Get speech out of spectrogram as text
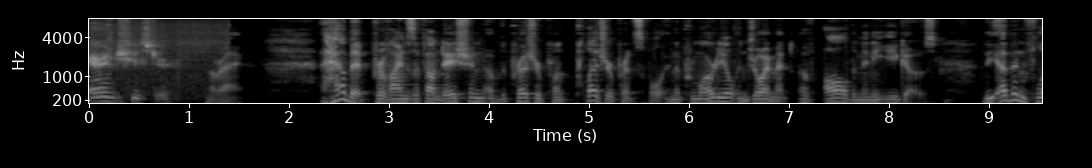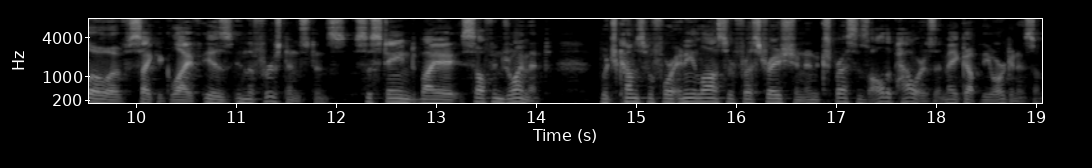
Aaron Schuster. All right. Habit provides the foundation of the pleasure, pleasure principle in the primordial enjoyment of all the many egos. The ebb and flow of psychic life is, in the first instance, sustained by a self enjoyment, which comes before any loss or frustration and expresses all the powers that make up the organism.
